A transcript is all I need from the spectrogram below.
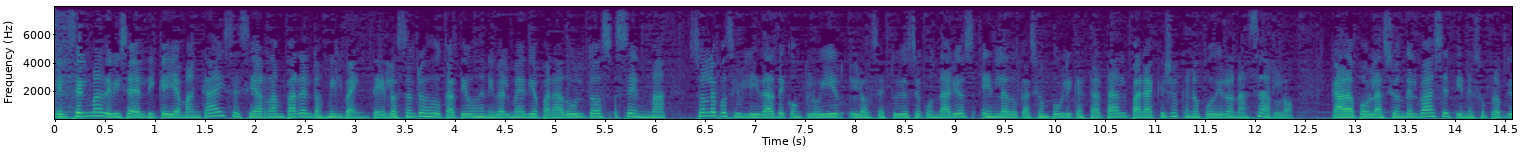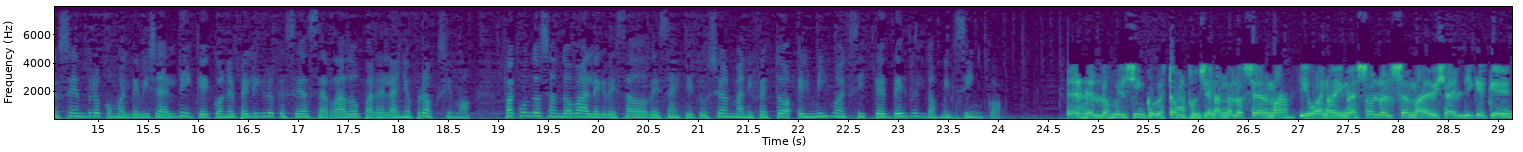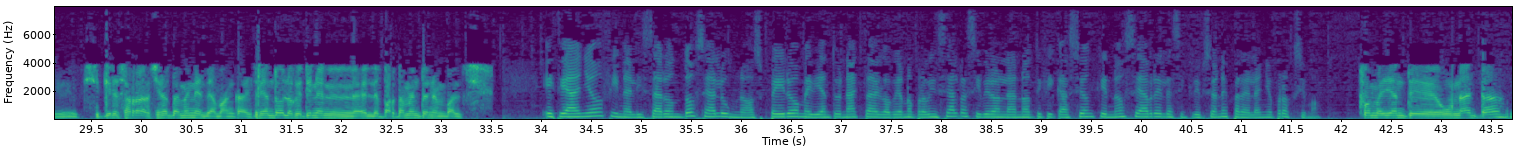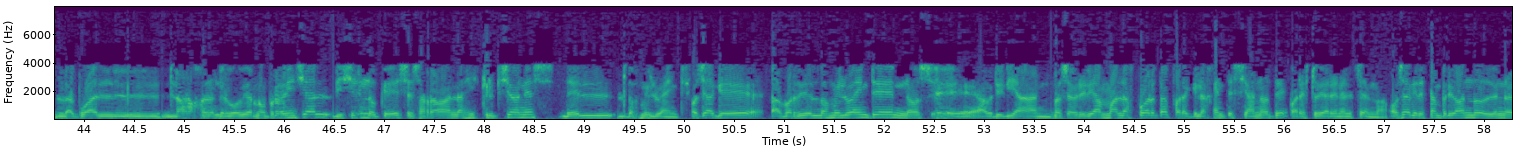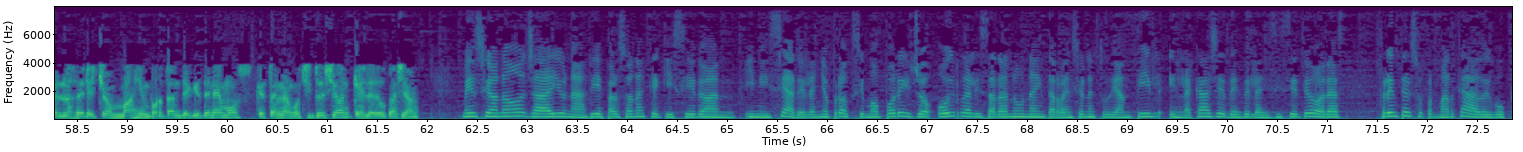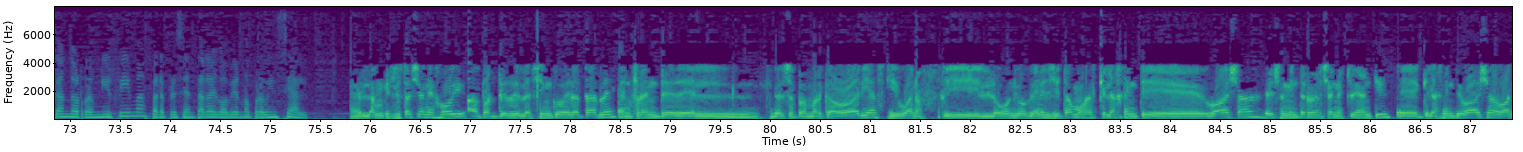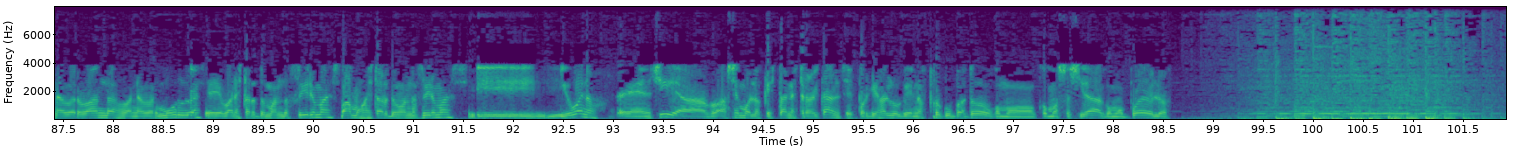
El CELMA de Villa del Dique y Amancay se cierran para el 2020. Los centros educativos de nivel medio para adultos, CELMA, son la posibilidad de concluir los estudios secundarios en la educación pública estatal para aquellos que no pudieron hacerlo. Cada población del valle tiene su propio centro, como el de Villa del Dique, con el peligro que sea cerrado para el año próximo. Facundo Sandoval, egresado de esa institución, manifestó el mismo existe desde el 2005. Desde el 2005 que estamos funcionando los SEDMA, y bueno, y no es solo el SEDMA de Villa del Dique que se quiere cerrar, sino también el de Amancay. Serían todos los que tienen el, el departamento en Embalse. Este año finalizaron 12 alumnos, pero mediante un acta del gobierno provincial recibieron la notificación que no se abren las inscripciones para el año próximo fue mediante un acta, la cual la bajaron del gobierno provincial, diciendo que se cerraban las inscripciones del 2020. O sea que a partir del 2020 no se abrirían, no se abrirían más las puertas para que la gente se anote para estudiar en el SEDMA. O sea que te están privando de uno de los derechos más importantes que tenemos, que está en la Constitución, que es la educación. Mencionó ya hay unas 10 personas que quisieron iniciar el año próximo, por ello hoy realizarán una intervención estudiantil en la calle desde las 17 horas frente al supermercado y buscando reunir firmas para presentar al gobierno provincial. La manifestación es hoy a partir de las 5 de la tarde en frente del, supermercado Arias y bueno, y lo único que necesitamos es que la gente vaya, es una intervención estudiantil, eh, que la gente vaya, van a ver bandas, van a ver murgas, eh, van a estar tomando firmas, vamos a estar tomando firmas y, bueno, eh, en sí hacemos lo que está a nuestro alcance porque es algo que nos preocupa a todos como, como sociedad, como pueblo.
